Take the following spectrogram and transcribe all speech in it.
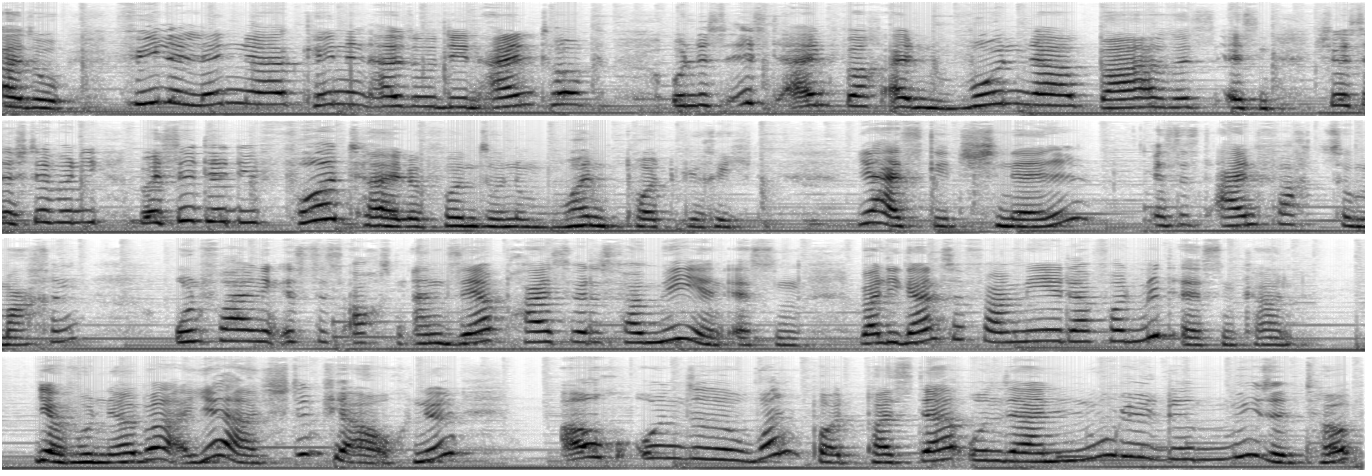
also viele Länder kennen also den Eintopf und es ist einfach ein wunderbares Essen. Schwester Stephanie, was sind denn die Vorteile von so einem One-Pot-Gericht? Ja, es geht schnell, es ist einfach zu machen und vor allen Dingen ist es auch ein sehr preiswertes Familienessen, weil die ganze Familie davon mitessen kann. Ja, wunderbar. Ja, stimmt ja auch, ne? Auch unsere One-Pot-Pasta, unser Nudelgemüsetopf,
